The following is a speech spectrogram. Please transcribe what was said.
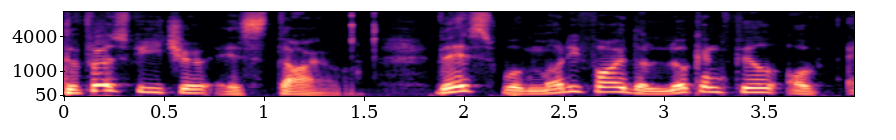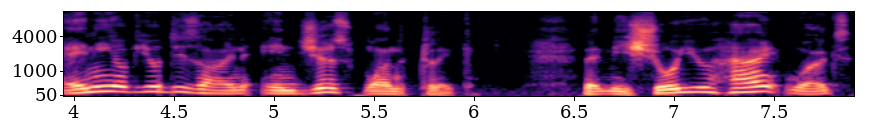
The first feature is style. This will modify the look and feel of any of your design in just one click. Let me show you how it works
